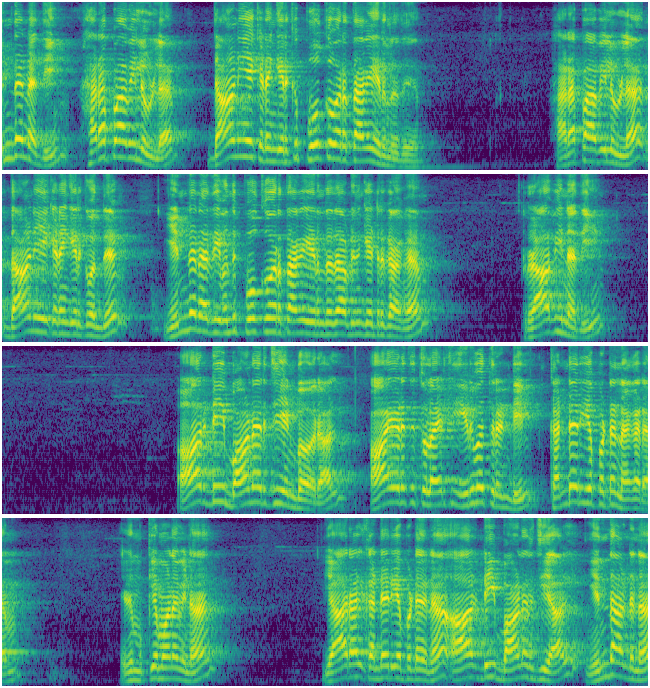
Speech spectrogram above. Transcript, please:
எந்த நதி ஹரப்பாவில் உள்ள தானிய கிடங்கிற்கு போக்குவரத்தாக இருந்தது? ஹரப்பாவில் உள்ள தானிய கிடங்கிற்கு வந்து எந்த நதி வந்து போக்குவரத்தாக இருந்தது அப்படின்னு கேட்டிருக்காங்க. ராவி நதி ஆர் டி பானர்ஜி என்பவரால் ஆயிரத்தி தொள்ளாயிரத்தி இருபத்தி ரெண்டில் கண்டறியப்பட்ட நகரம் இது முக்கியமான வினா. யாரால் கண்டறியப்பட்டதுன்னா ஆர் டி பானர்ஜியால் எந்த ஆண்டுனா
